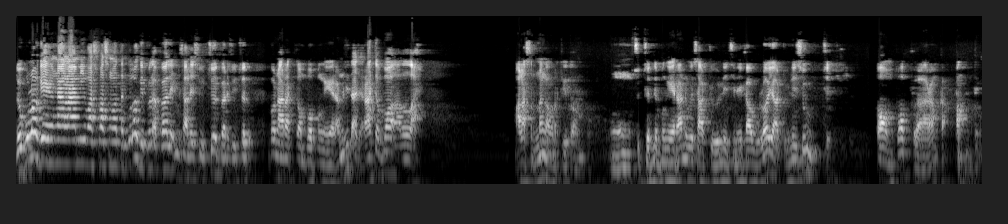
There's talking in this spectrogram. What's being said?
Lho kula nggih ngalami was-was ngoten kula nggih bolak-balik misalnya sujud bar sujud kok narak tompo pangeran mesti tak ra Allah. Malah seneng ora ditompo. Hmm, sujudnya pangeran wis adune jenenge kawula ya adune sujud. Tompo barang gak penting.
